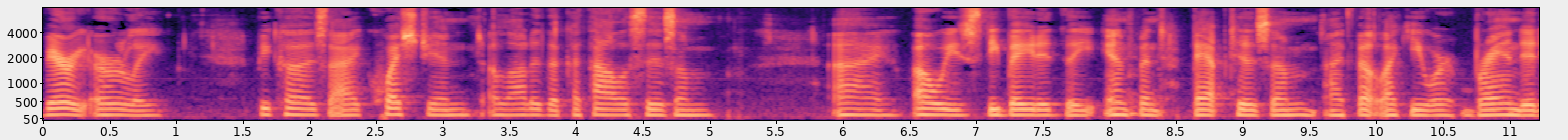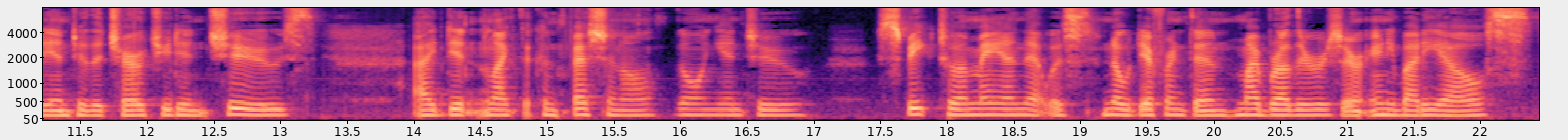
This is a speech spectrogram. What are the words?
very early because I questioned a lot of the Catholicism. I always debated the infant baptism. I felt like you were branded into the church. You didn't choose. I didn't like the confessional going into speak to a man that was no different than my brothers or anybody else.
